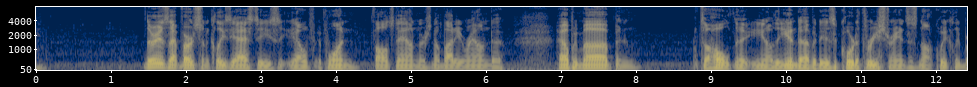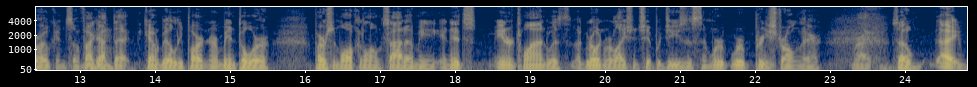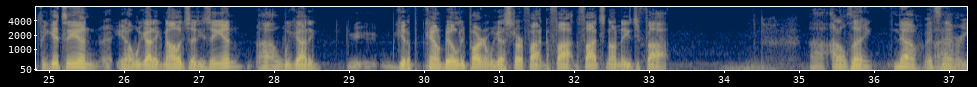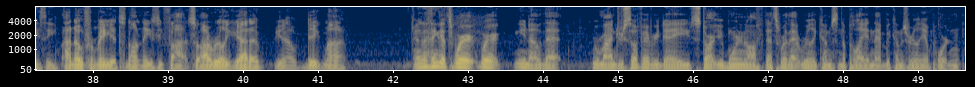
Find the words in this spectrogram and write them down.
there is that verse in Ecclesiastes, you know, if, if one falls down, there's nobody around to help him up, and it's a whole, you know, the end of it is a cord of three strands is not quickly broken. So if I got Mhm. that accountability partner, mentor, person walking alongside of me, and it's intertwined with a growing relationship with Jesus, and we're we're pretty strong there. Right. So, hey, if he gets in, uh, you know, we got to acknowledge that he's in. Uh, we got to get a accountability partner. We got to start fighting the fight. The fight's not an easy fight. Uh, I don't think. No, it's Uh, never easy. I know for me, it's not an easy fight. So I really got to, you know, dig my. And I think that's where where you know that remind yourself every day. Start your morning off. That's where that really comes into play, and that becomes really important.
